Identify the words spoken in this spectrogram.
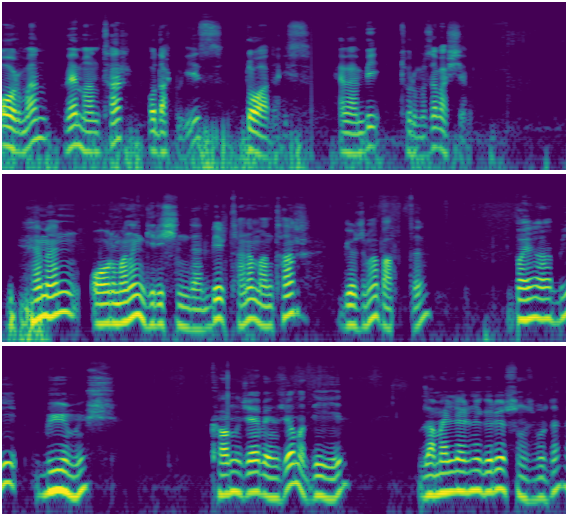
orman ve mantar odaklıyız. Doğadayız. Hemen bir turumuza başlayalım. Hemen ormanın girişinde bir tane mantar gözüme battı. Bayağı bir büyümüş. Kanlıcaya benziyor ama değil. Lamellerini görüyorsunuz burada.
